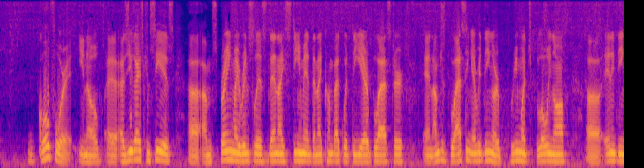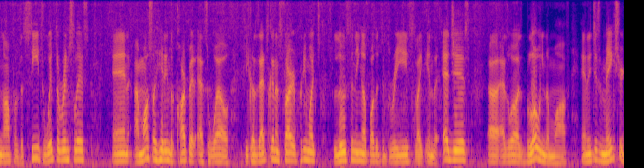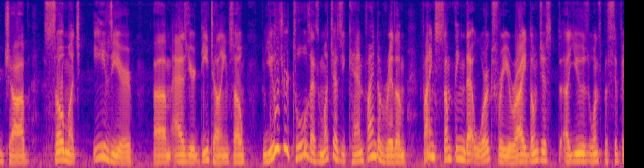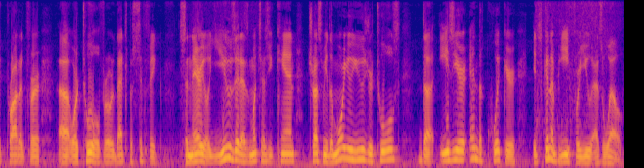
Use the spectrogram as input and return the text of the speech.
go for it. You know, as you guys can see is uh, I'm spraying my rinseless, then I steam it, then I come back with the Air Blaster and I'm just blasting everything or pretty much blowing off uh, anything off of the seats with the rinseless and I'm also hitting the carpet as well because that's gonna start pretty much loosening up all the debris like in the edges uh, as well as blowing them off. And it just makes your job so much easier um, as you're detailing. So use your tools as much as you can. Find a rhythm. Find something that works for you right? Don't just uh, use one specific product for uh, or tool for that specific scenario. Use it as much as you can. Trust me the more you use your tools the easier and the quicker it's gonna be for you as well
